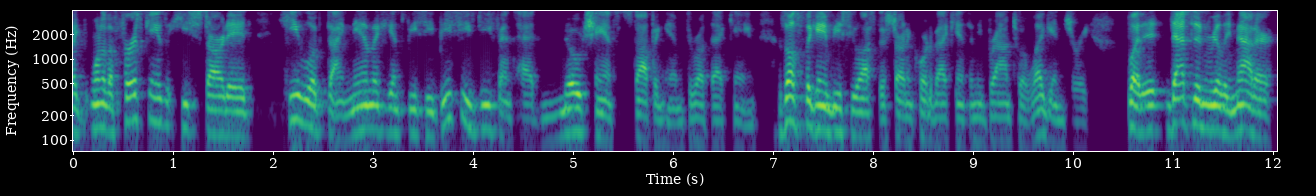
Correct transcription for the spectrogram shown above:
like one of the first games that he started. He looked dynamic against BC. BC's defense had no chance of stopping him throughout that game. It was also the game BC lost their starting quarterback Anthony Brown to a leg injury, but it, that didn't really matter.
